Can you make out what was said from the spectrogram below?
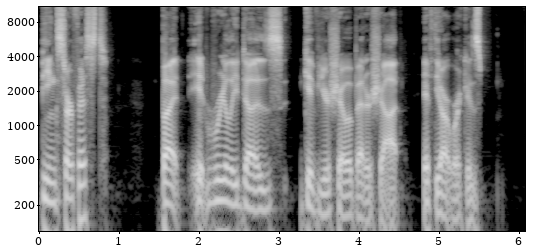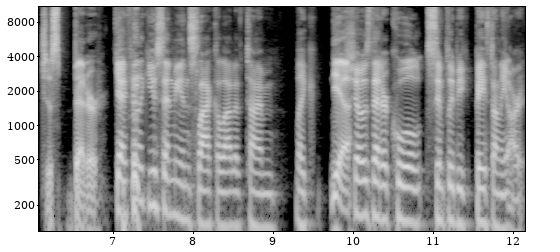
being surfaced, but it really does give your show a better shot if the artwork is just better. Yeah, I feel like you send me in Slack a lot of time, like Yeah. shows that are cool simply be based on the art.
